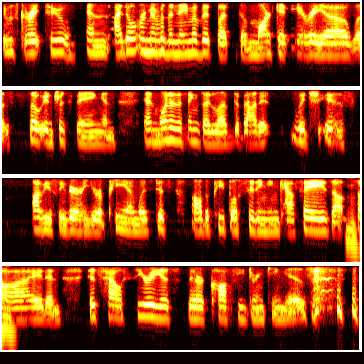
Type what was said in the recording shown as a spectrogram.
It was great too. And I don't remember the name of it, but the market area was so interesting. And, and one of the things I loved about it, which is obviously very European, was just all the people sitting in cafes outside and just how serious their coffee drinking is.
